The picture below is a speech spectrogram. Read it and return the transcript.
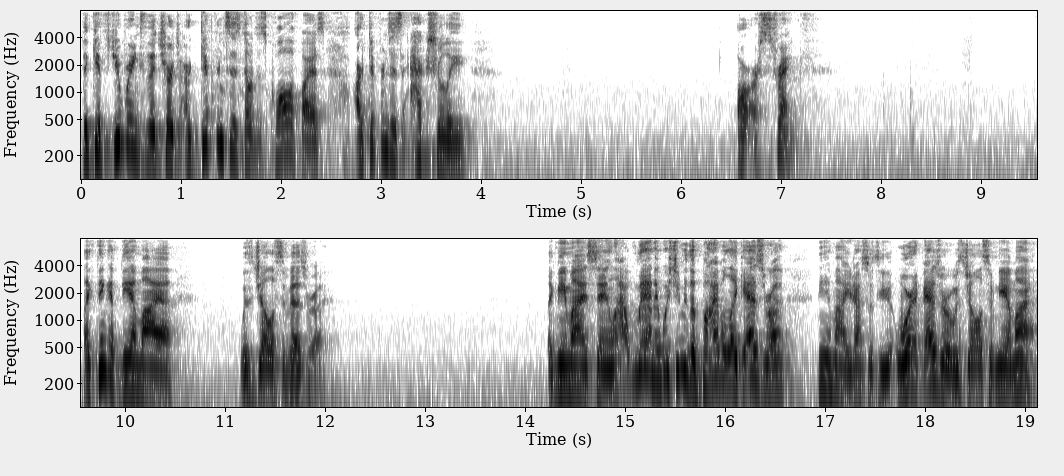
the gifts you bring to the church, our differences don't disqualify us. Our differences actually are our strength. Like, think if Nehemiah was jealous of Ezra. Like Nehemiah saying, oh, man, I wish you knew the Bible like Ezra. Nehemiah, you're not supposed to. Or if Ezra was jealous of Nehemiah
